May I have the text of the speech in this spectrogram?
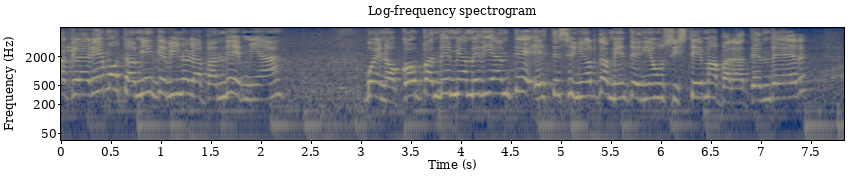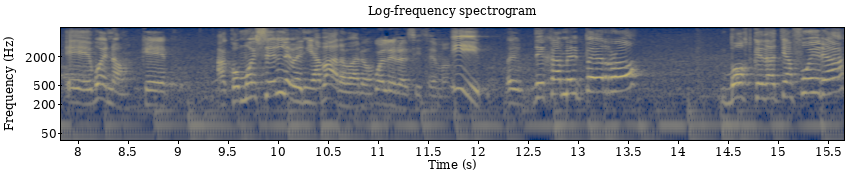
aclaremos también que vino la pandemia. Bueno, con pandemia mediante, este señor también tenía un sistema para atender, eh, bueno, que a como es él le venía bárbaro. ¿Cuál era el sistema? Y eh, déjame el perro, vos quedate afuera,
